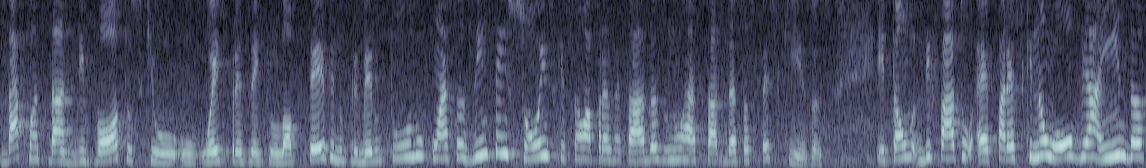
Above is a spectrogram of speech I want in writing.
da quantidade de votos que o, o, o ex-presidente Lula obteve no primeiro turno com essas intenções que são apresentadas no resultado dessas pesquisas. Então, de fato, é, parece que não houve ainda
